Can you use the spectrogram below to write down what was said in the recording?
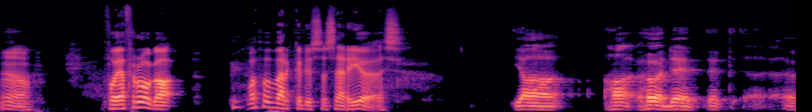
Ja. Får jag fråga, varför verkar du så seriös? Jag har, hörde ett, ett äh,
